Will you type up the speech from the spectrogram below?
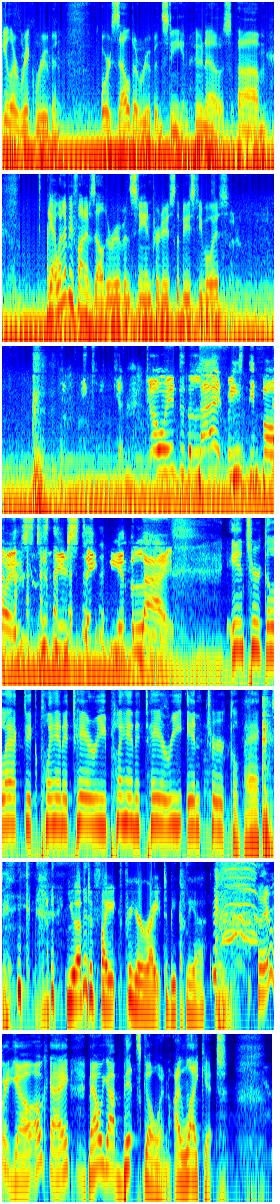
regular Rick Rubin or Zelda Rubinstein. Who knows? Um, yeah, wouldn't it be fun if Zelda Rubinstein produced the Beastie Boys? Go into the light, Beastie Boys. There's safety in the light. Intergalactic, planetary, planetary, intergalactic. You have to fight for your right to be clear. there we go. Okay. Now we got bits going. I like it.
